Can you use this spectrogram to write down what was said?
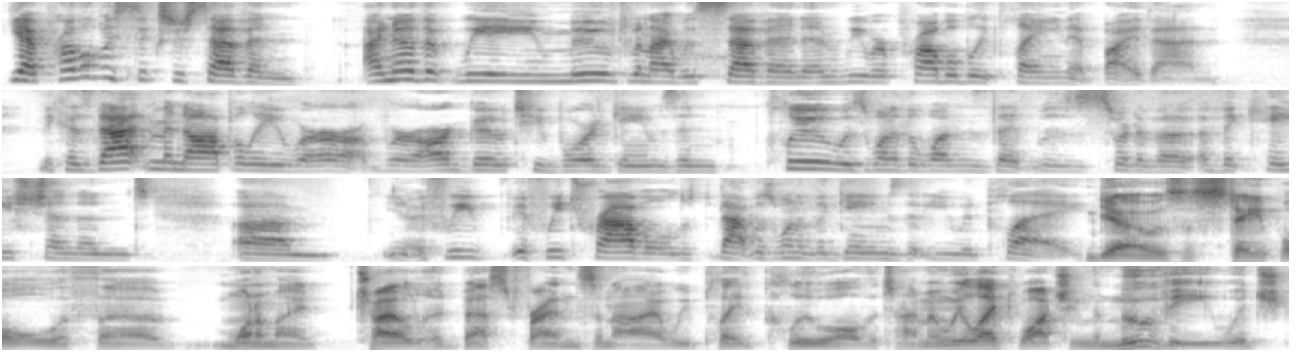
yeah, probably six or seven. I know that we moved when I was seven and we were probably playing it by then. Because that and Monopoly were were our go to board games and Clue was one of the ones that was sort of a, a vacation and um you know, if we if we traveled, that was one of the games that you would play. Yeah, it was a staple with uh, one of my childhood best friends and I. We played Clue all the time, and we liked watching the movie, which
